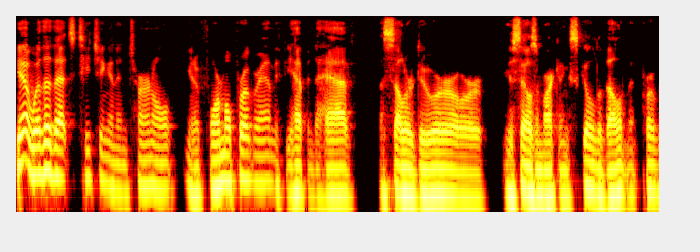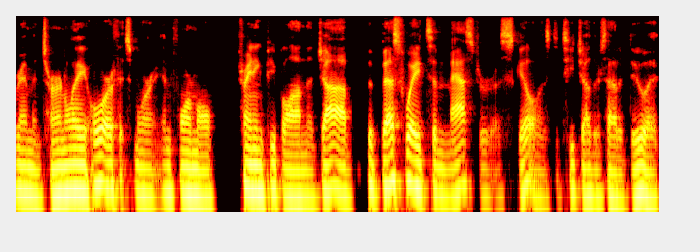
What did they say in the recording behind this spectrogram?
Yeah, whether that's teaching an internal, you know, formal program, if you happen to have a seller doer or your sales and marketing skill development program internally, or if it's more informal, training people on the job, the best way to master a skill is to teach others how to do it.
